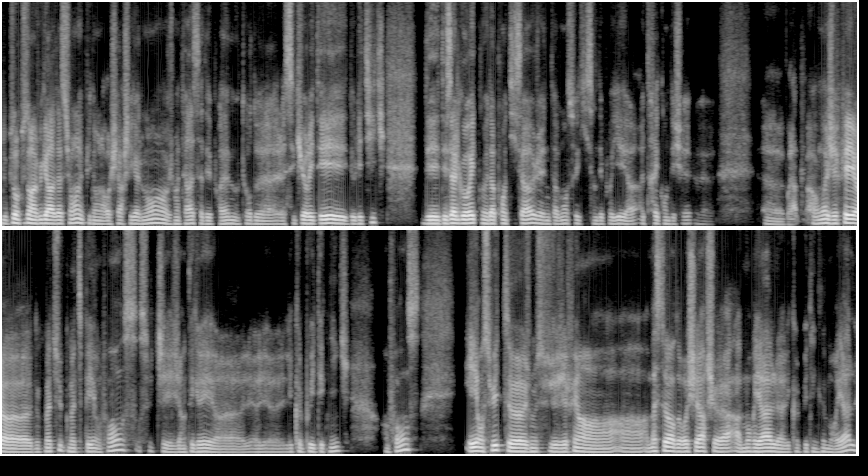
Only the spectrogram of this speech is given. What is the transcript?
de plus en plus dans la vulgarisation et puis dans la recherche également. Je m'intéresse à des problèmes autour de la, sécurité et de l'éthique des, algorithmes d'apprentissage et notamment ceux qui sont déployés à, très grande échelle. Heu, voilà. Alors moi j'ai fait, heu, donc maths sup, maths spé en France. Ensuite j'ai intégré, l'école polytechnique en France et ensuite, j'ai fait un master de recherche, à Montréal, à l'école polytechnique de Montréal,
